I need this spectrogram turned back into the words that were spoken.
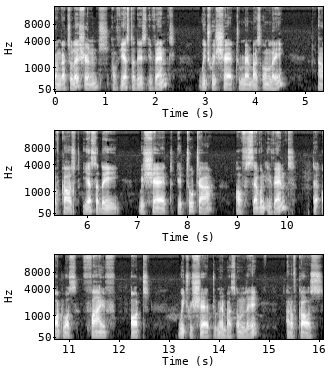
congratulations of yesterday's event, which we shared to members only. And of course, yesterday we shared a total of seven events. The odd was five odd, which we shared to members only. And of course,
